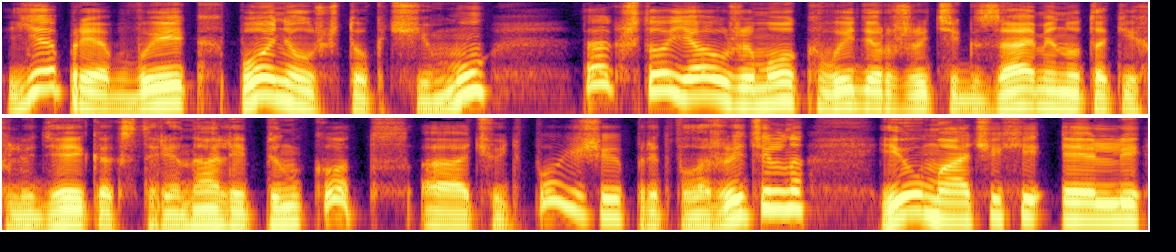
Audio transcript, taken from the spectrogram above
Я приобвык, понял, что к чему — так что я уже мог выдержать экзамен у таких людей, как старина Леппинкот, а чуть позже, предположительно, и у мачехи Элли,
